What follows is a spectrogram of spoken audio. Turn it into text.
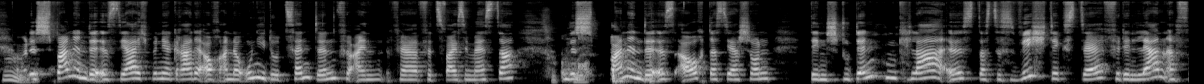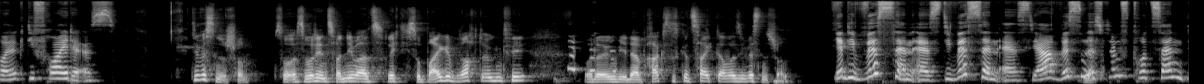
Hm. Aber das Spannende ist, ja, ich bin ja gerade auch an der Uni Dozentin für ein, für, für zwei Semester. So cool. Und das Spannende ist auch, dass ja schon den Studenten klar ist, dass das Wichtigste für den Lernerfolg die Freude ist. Die wissen es schon. So, es wurde ihnen zwar niemals richtig so beigebracht irgendwie oder irgendwie in der Praxis gezeigt, aber sie wissen es schon. Ja, die wissen es, die wissen es, ja. Wissen ja. ist fünf Prozent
